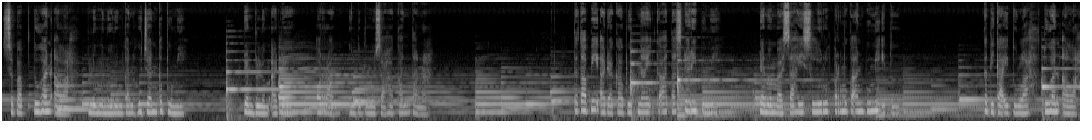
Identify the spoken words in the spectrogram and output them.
sebab Tuhan Allah belum menurunkan hujan ke bumi, dan belum ada orang untuk mengusahakan tanah. Tetapi ada kabut naik ke atas dari bumi dan membasahi seluruh permukaan bumi itu Ketika itulah Tuhan Allah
